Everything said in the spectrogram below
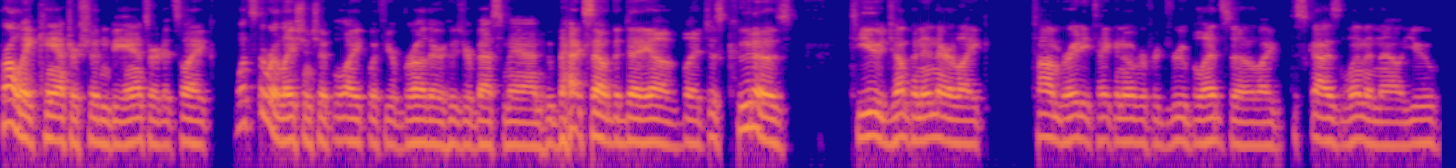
probably can't or shouldn't be answered. It's like, what's the relationship like with your brother, who's your best man, who backs out the day of? But just kudos to you jumping in there like Tom Brady taking over for Drew Bledsoe. Like the sky's the limit now. You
